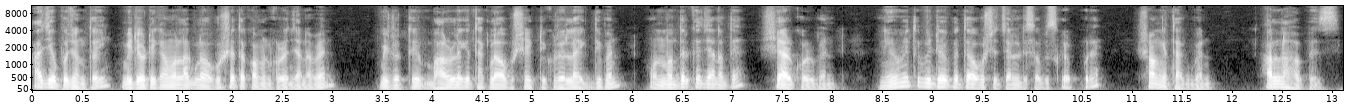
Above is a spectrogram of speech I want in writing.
আজ এ পর্যন্তই। ভিডিওটি কেমন লাগল অবশ্যই তা কমেন্ট করে জানাবেন। ভিডিওটি ভালো লেগে থাকলে অবশ্যই একটি করে লাইক দিবেন, অন্যদেরকে জানাতে শেয়ার করবেন। নিয়মিত ভিডিও পেতে অবশ্যই চ্যানেলটি সাবস্ক্রাইব করে সঙ্গে থাকবেন। আল্লাহ হাফেজ।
